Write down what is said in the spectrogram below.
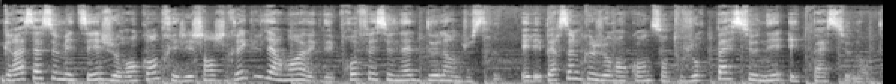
Grâce à ce métier, je rencontre et j'échange régulièrement avec des professionnels de l'industrie. Et les personnes que je rencontre sont toujours passionnées et passionnantes.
